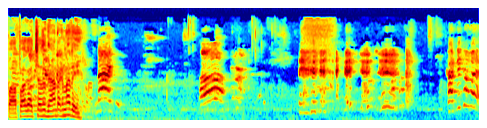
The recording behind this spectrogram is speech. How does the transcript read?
पापा का अच्छा से ध्यान रखना रे नहीं हाँ खाती कब है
